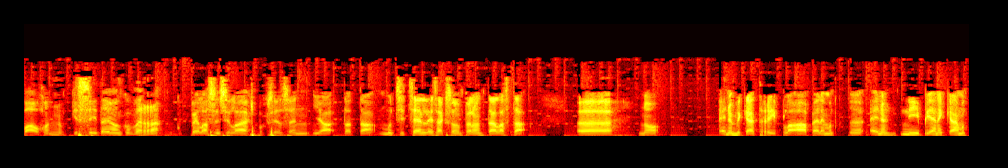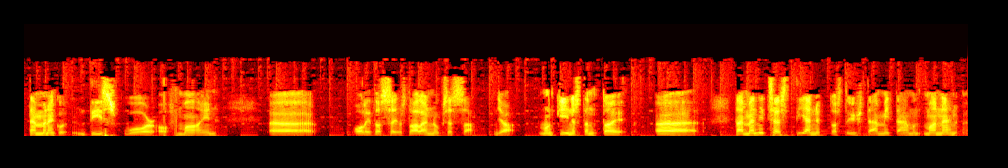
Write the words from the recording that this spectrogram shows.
vauhannutkin siitä jonkun verran, kun pelasin silloin Xboxilla sen. Ja tota, mut sit sen lisäksi on pelannut tällaista, öö, no, ei nyt mikään tripla A-peli, mut ö, ei nyt niin pienikään, mutta tämmönen kuin This War of Mine öö, oli tossa just alennuksessa. Ja mä oon kiinnostanut toi öö, tai mä en itse asiassa tiennyt tosta yhtään mitään, mutta mä oon nähnyt äh,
